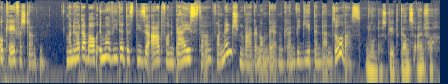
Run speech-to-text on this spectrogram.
okay, verstanden. Man hört aber auch immer wieder, dass diese Art von Geister von Menschen wahrgenommen werden können. Wie geht denn dann sowas? Nun, das geht ganz einfach.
